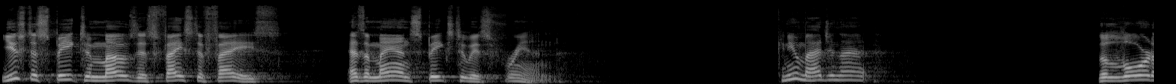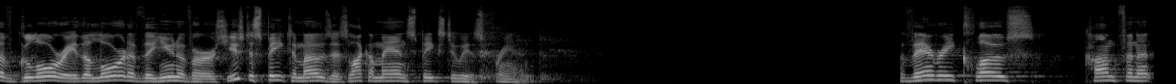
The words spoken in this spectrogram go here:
used to speak to Moses face to face as a man speaks to his friend. Can you imagine that? The Lord of glory, the Lord of the universe, used to speak to Moses like a man speaks to his friend. A very close, confident,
